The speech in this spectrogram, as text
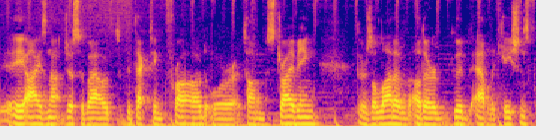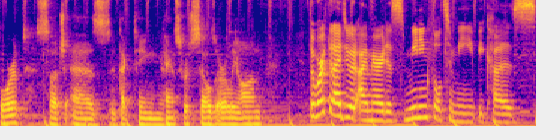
AI is not just about detecting fraud or autonomous driving. There's a lot of other good applications for it, such as detecting cancer cells early on, the work that I do at iMerit is meaningful to me because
